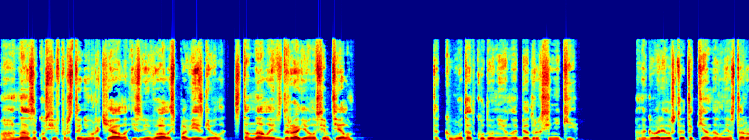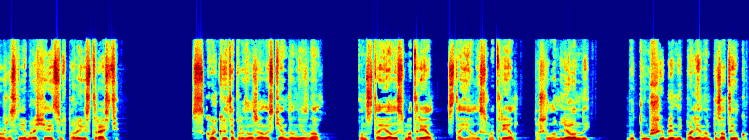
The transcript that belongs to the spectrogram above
А она, закусив простыню, рычала, извивалась, повизгивала, стонала и вздрагивала всем телом. Так вот откуда у нее на бедрах синяки. Она говорила, что это Кендалл неосторожно с ней обращается в порыве страсти. Сколько это продолжалось, Кендалл не знал. Он стоял и смотрел, стоял и смотрел, ошеломленный, будто ушибленный поленом по затылку.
